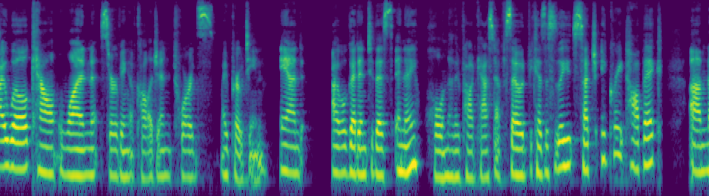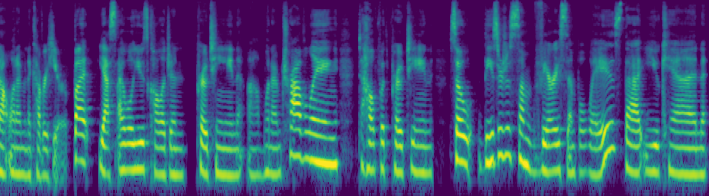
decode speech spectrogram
I will count one serving of collagen towards my protein. And I will get into this in a whole nother podcast episode because this is a, such a great topic. Um, not one I'm going to cover here, but yes, I will use collagen protein um, when I'm traveling to help with protein. So these are just some very simple ways that you can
